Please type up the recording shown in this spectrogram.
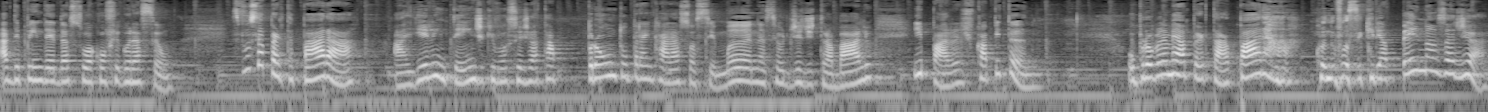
a depender da sua configuração. Se você aperta parar, aí ele entende que você já está pronto para encarar sua semana, seu dia de trabalho e para de ficar pitando. O problema é apertar parar quando você queria apenas adiar.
